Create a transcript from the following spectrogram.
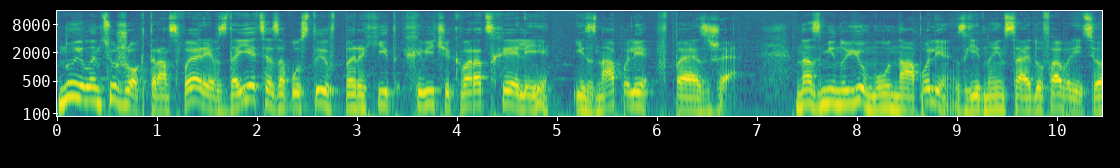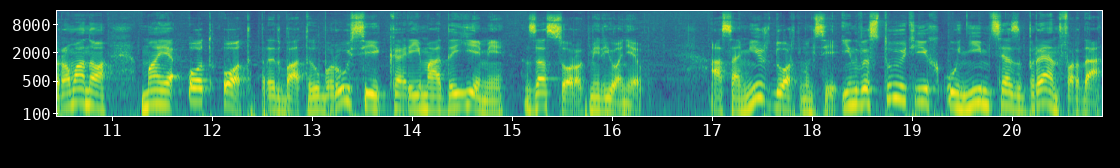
Ну і ланцюжок трансферів, здається, запустив перехід Хвічі Кварацхелії із Наполі в ПСЖ. На зміну йому Наполі, згідно інсайду Фабріціо Романо, має от-от придбати у Борусії Каріма Деємі за 40 мільйонів. А самі ж Дортмундці інвестують їх у німця з Бренфорда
